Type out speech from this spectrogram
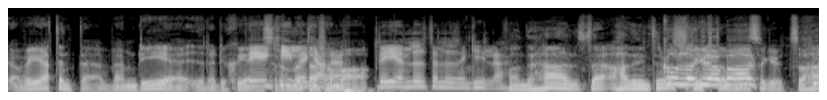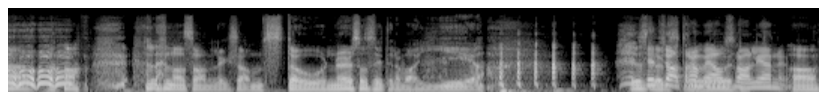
jag vet inte vem det är i Det är en redigeringsrummet kille som bara Det är en liten, liten kille. Fan det här, så hade inte det varit snyggt om grabbar! hon såg ut så här? Eller någon sån liksom stoner som sitter och bara yeah. Looks pratar de i. Australien nu? Ja.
